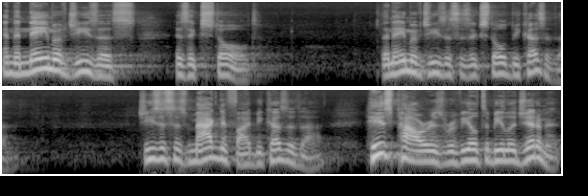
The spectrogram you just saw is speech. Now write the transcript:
And the name of Jesus is extolled. The name of Jesus is extolled because of that. Jesus is magnified because of that. His power is revealed to be legitimate,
